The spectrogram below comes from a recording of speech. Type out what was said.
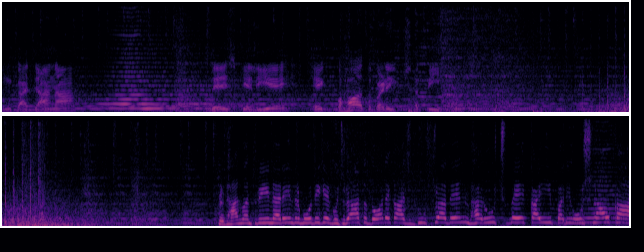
उनका जाना देश के लिए एक बहुत बड़ी क्षति है। प्रधानमंत्री नरेंद्र मोदी के गुजरात दौरे का आज दूसरा दिन भरूच में कई परियोजनाओं का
